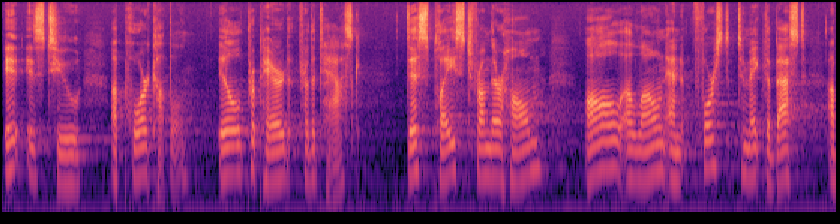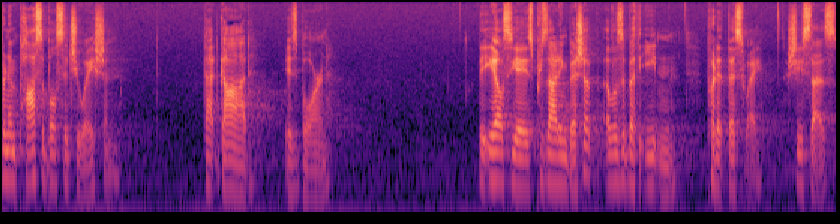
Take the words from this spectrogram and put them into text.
It is to a poor couple, ill prepared for the task, displaced from their home, all alone, and forced to make the best of an impossible situation, that God is born. The ELCA's presiding bishop, Elizabeth Eaton, put it this way She says,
